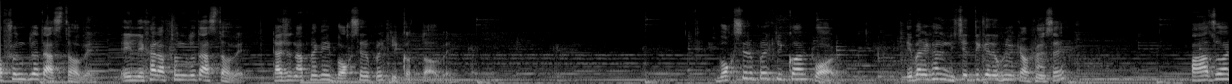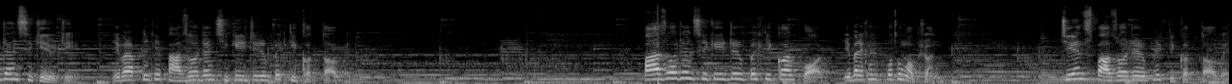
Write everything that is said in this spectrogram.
অপশনগুলোতে আসতে হবে, এই লেখার অপশনগুলোতে আসতে হবে, তার জন্য আপনাকে এই বক্সের উপরে ক্লিক করতে হবে। বক্সের উপরে ক্লিক করার পর, এবার এখানে নিচের দিকে দেখুন একটা অপশন আছে। পাসওয়ার্ড অ্যান্ড সিকিউরিটি এবার আপনাকে পাসওয়ার্ড অ্যান্ড সিকিউরিটির উপরে ক্লিক করতে হবে। পাসওয়ার্ড অ্যান্ড সিকিউরিটির উপরে ক্লিক করার পর, এবার এখানে প্রথম অপশন চেঞ্জ পাসওয়ার্ডের উপরে ক্লিক করতে হবে।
